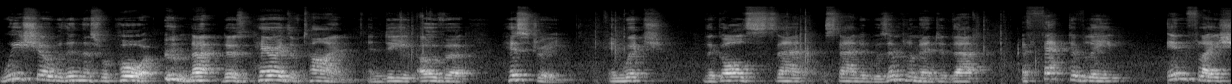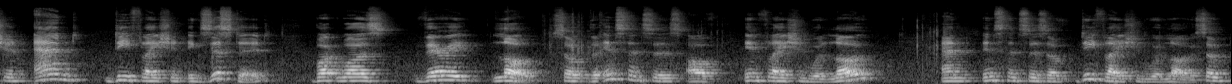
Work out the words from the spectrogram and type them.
We show within this report that there's periods of time, indeed over history, in which the gold sta standard was implemented that effectively inflation and deflation existed but was very low. So the instances of inflation were low and instances of deflation were low. So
